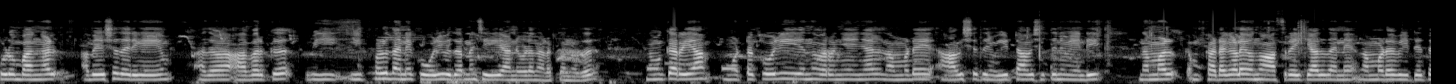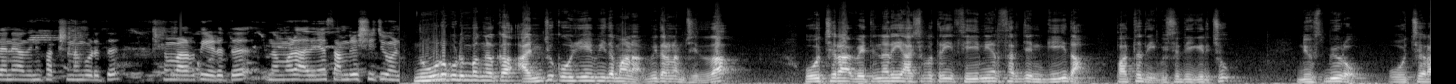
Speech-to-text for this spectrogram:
കുടുംബങ്ങൾ അപേക്ഷ തരികയും അത് അവർക്ക് ഇപ്പോൾ തന്നെ കോഴി വിതരണം ചെയ്യുകയാണ് ഇവിടെ നടക്കുന്നത്. നമുക്കറിയാം മുട്ടക്കോഴി എന്ന് പറഞ്ഞു കഴിഞ്ഞാൽ നമ്മുടെ ആവശ്യത്തിന് വീട്ടാവശ്യത്തിന് വേണ്ടി നമ്മൾ കടകളെ ഒന്നും ആശ്രയിക്കാതെ തന്നെ നമ്മുടെ വീട്ടിൽ തന്നെ അതിന് ഭക്ഷണം കൊടുത്ത് വളർത്തിയെടുത്ത് നമ്മൾ അതിനെ സംരക്ഷിച്ചുകൊണ്ട് നൂറ് കുടുംബങ്ങൾക്ക് അഞ്ചു കോഴിയെ വീതമാണ് വിതരണം ചെയ്തത്. ഓച്ചിറ വെറ്റിനറി ആശുപത്രി സീനിയർ സർജൻ ഗീത പദ്ധതി വിശദീകരിച്ചു. News bureau Ochira.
